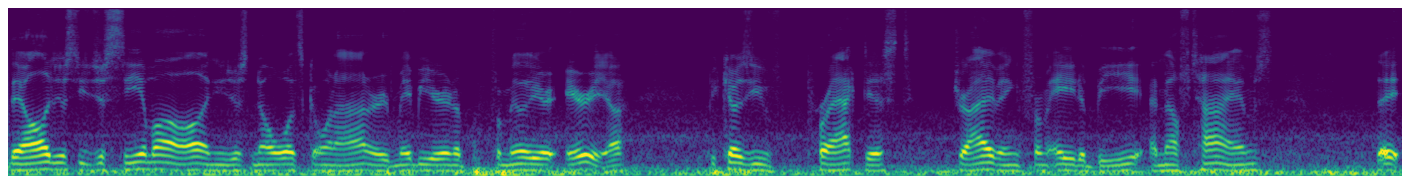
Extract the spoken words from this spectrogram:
they all just you just see them all and you just know what's going on, or maybe you're in a familiar area because you've practiced driving from A to B enough times that,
